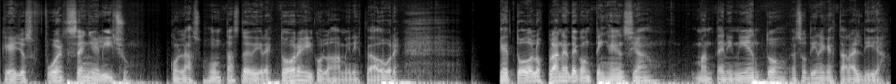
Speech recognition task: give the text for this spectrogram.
que ellos fuercen el issue con las juntas de directores y con los administradores. Que todos los planes de contingencia, mantenimiento, eso tiene que estar al día.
